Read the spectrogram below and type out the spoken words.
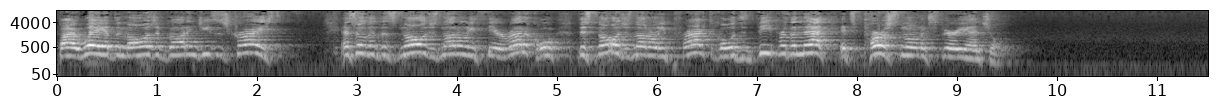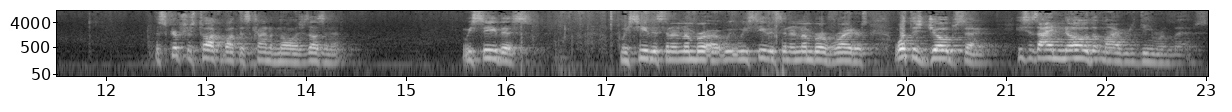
by way of the knowledge of God in Jesus Christ. And so that this knowledge is not only theoretical, this knowledge is not only practical, it's deeper than that. It's personal and experiential. The scriptures talk about this kind of knowledge, doesn't it? We see this. We see this in a number. Uh, we, we see this in a number of writers. What does Job say? He says, "I know that my Redeemer lives."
